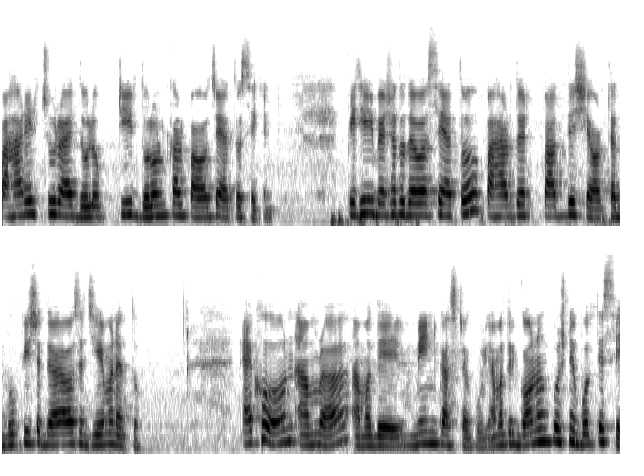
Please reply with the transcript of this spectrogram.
পাহাড়ের চূড়ায় দোলকটির দোলনকাল পাওয়া যায় এত সেকেন্ড। পৃথিবীর ব্যাসার্ধ দেওয়া আছে এত, পাহাড়দের পাদদেশে অর্থাৎ ভূপৃষ্ঠে দেওয়া আছে জিএমান এত। এখন আমরা আমাদের মেন কাজটা করি। আমাদের গণন প্রশ্নে বলতেছে,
